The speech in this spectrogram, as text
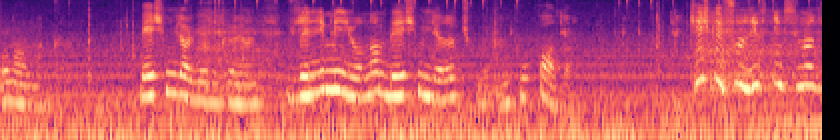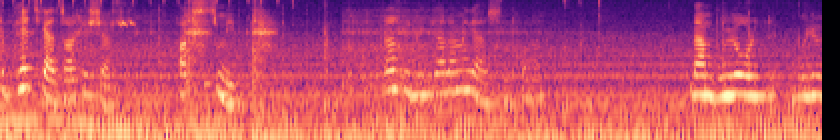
onu almak. 5 milyar gerekiyor yani. 150 milyondan 5 milyara çıkıyor yani çok fazla. Keşke şu lifting simulator pet gelse arkadaşlar. Haksız mıyım? Biraz bir güncelleme gelsin falan. Ben Blue, Blue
